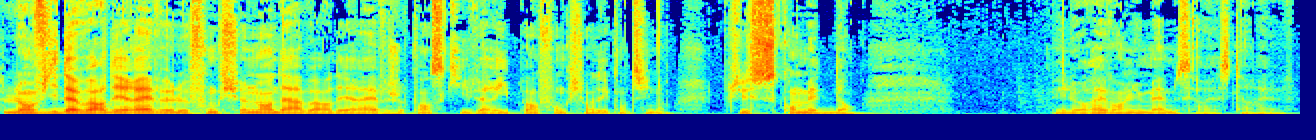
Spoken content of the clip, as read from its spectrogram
L'envie d'avoir des rêves, le fonctionnement d'avoir des rêves, je pense qu'il varie pas en fonction des continents, plus ce qu'on met dedans. Mais le rêve en lui-même, ça reste un rêve.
